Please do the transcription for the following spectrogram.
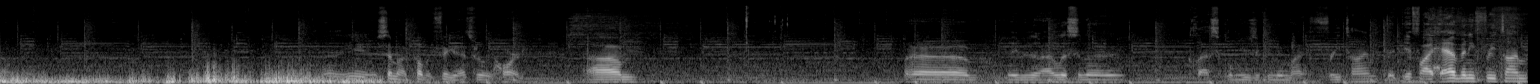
about me. Uh, semi-public figure, that's really hard. Um, uh, maybe that I listen to classical music in my free time. That if I have any free time,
